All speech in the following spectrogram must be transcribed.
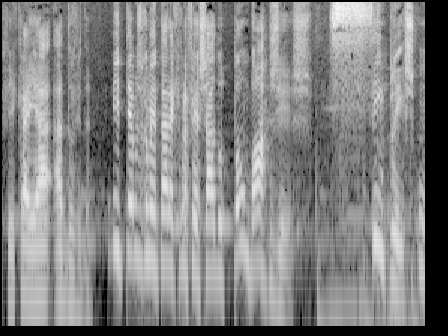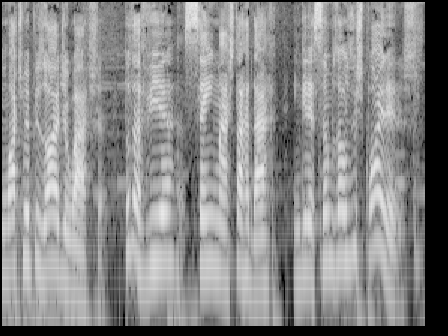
Fica aí a, a dúvida. E temos um comentário aqui para fechar do Tom Borges. Simples, um ótimo episódio, eu acho. Todavia, sem mais tardar, ingressamos aos spoilers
